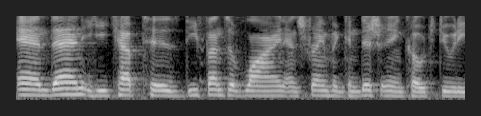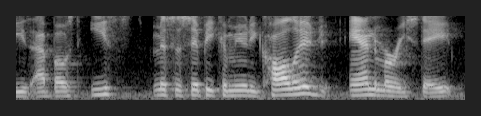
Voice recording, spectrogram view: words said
And then he kept his defensive line and strength and conditioning coach duties at both East Mississippi Community College and Murray State.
